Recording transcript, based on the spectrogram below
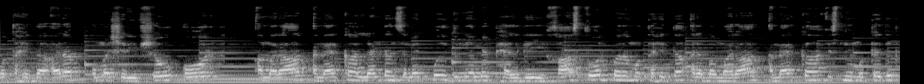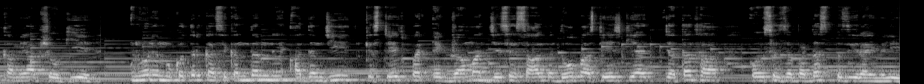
मुतहदा अरब, उमर शरीफ शो और अमारात, अमेरिका, लंदन समेत पूरी दुनिया में फैल गई। खास तौर पर मुतहदा अरब अमारात, अमेरिका इसने मुतद कामयाब शो किए। उन्होंने मुकदर का सिकंदर ने आदमजीत के स्टेज पर एक ड्रामा, जैसे साल में दो बार स्टेज किया जाता था और उसे ज़बरदस्त पजीराई मिली।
